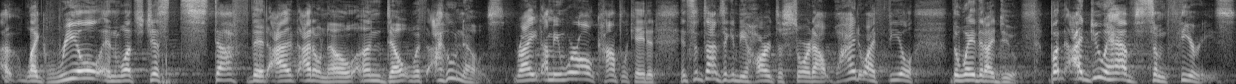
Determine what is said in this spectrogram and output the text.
uh, like real and what's just stuff that I, I don't know, undealt with. Who knows, right? I mean, we're all complicated. And sometimes it can be hard to sort out why do I feel the way that I do? But I do have some theories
